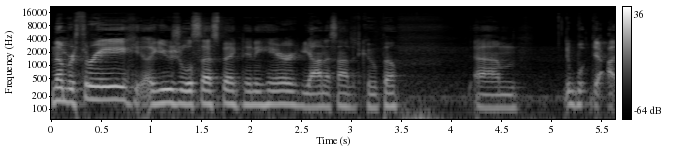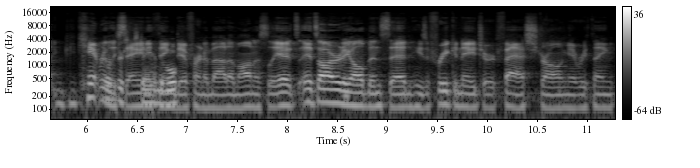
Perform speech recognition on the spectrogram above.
number three, a usual suspect in here, Giannis Antetokounmpo. Um, you can't really say anything different about him, honestly. It's it's already all been said. He's a freak of nature, fast, strong, everything.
